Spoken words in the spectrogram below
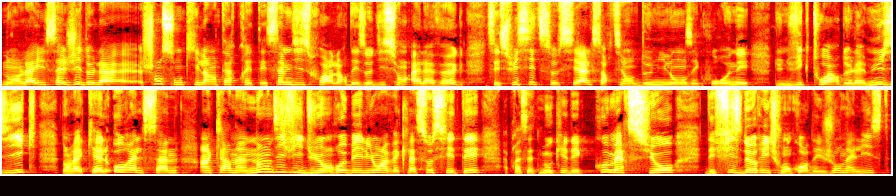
Non, là il s'agit de la chanson qu'il a interprétée samedi soir lors des auditions à l'aveugle. C'est Suicide social, sorti en 2011 et couronné d'une victoire de la musique, dans laquelle Aurel San incarne un individu en rébellion avec la société après s'être moqué des commerciaux, des fils de riches ou encore des journalistes.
